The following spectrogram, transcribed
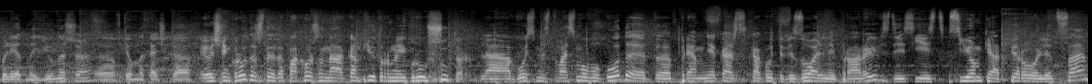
бледный юноша э, в темных очках. И очень круто, что это похоже на компьютерную игру «Шутер». Для 88 -го года это прям, мне кажется, какой-то визуальный прорыв. Здесь есть съемки от первого лица.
